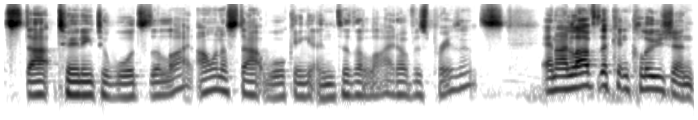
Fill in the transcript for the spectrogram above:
start turning towards the light. I want to start walking into the light of his presence. And I love the conclusion.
